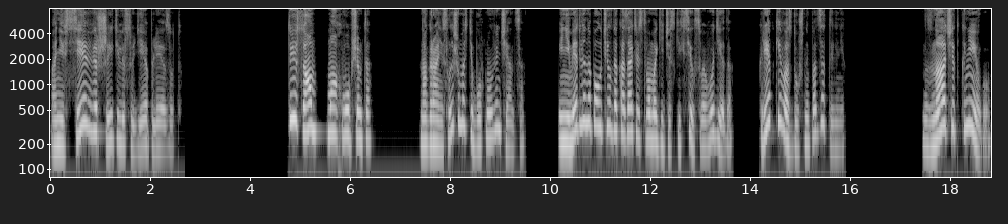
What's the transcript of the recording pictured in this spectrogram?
они все в вершители судеб лезут. Ты сам мах, в общем-то. На грани слышимости буркнул Винченцо и немедленно получил доказательство магических сил своего деда. Крепкий воздушный подзатыльник. Значит, книгу.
